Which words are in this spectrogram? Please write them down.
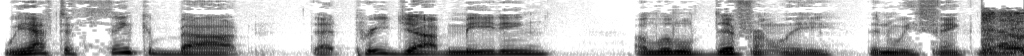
we have to think about that pre job meeting a little differently than we think now.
